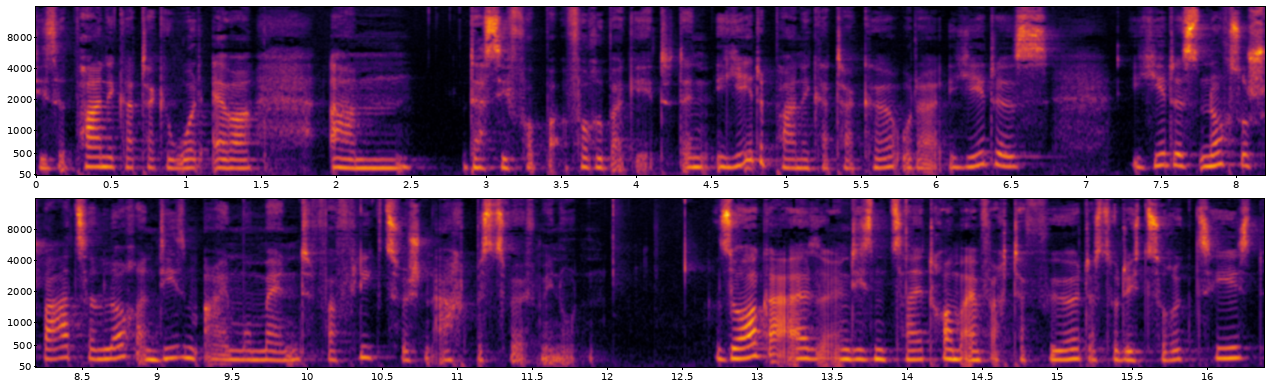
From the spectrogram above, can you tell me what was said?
diese Panikattacke, whatever, ähm, dass sie vor, vorübergeht. Denn jede Panikattacke oder jedes, jedes noch so schwarze Loch in diesem einen Moment verfliegt zwischen acht bis zwölf Minuten. Sorge also in diesem Zeitraum einfach dafür, dass du dich zurückziehst.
